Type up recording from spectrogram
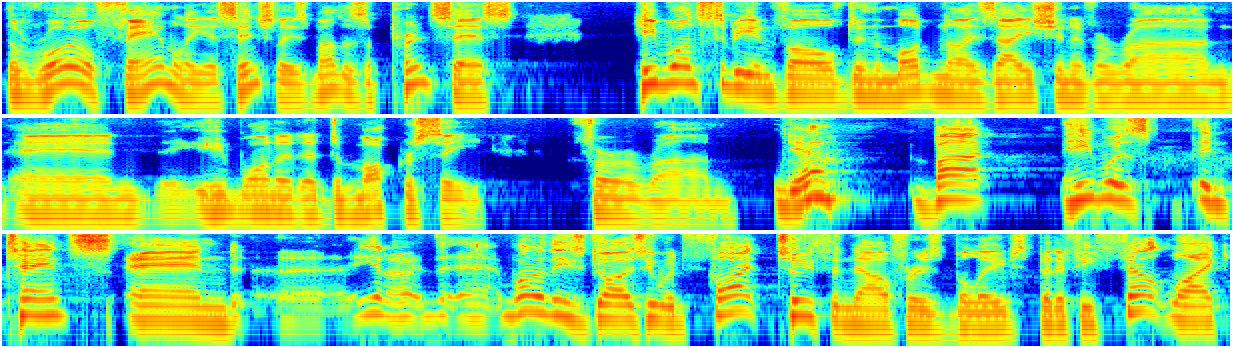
the royal family, essentially, his mother's a princess he wants to be involved in the modernization of Iran and he wanted a democracy for Iran. yeah. But he was intense and, uh, you know, one of these guys who would fight tooth and nail for his beliefs. But if he felt like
